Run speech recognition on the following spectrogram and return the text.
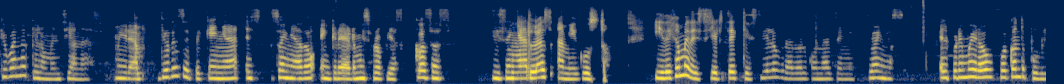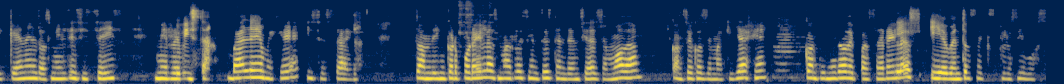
Qué bueno que lo mencionas. Mira, yo desde pequeña he soñado en crear mis propias cosas, diseñarlas a mi gusto. Y déjame decirte que sí he logrado algunas de mis sueños. El primero fue cuando publiqué en el 2016 mi revista Vale MG y Style, donde incorporé las más recientes tendencias de moda, consejos de maquillaje, contenido de pasarelas y eventos exclusivos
